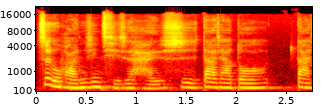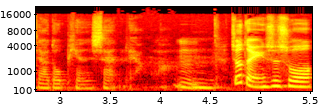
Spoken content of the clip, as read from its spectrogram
这个环境其实还是大家都大家都偏善良。嗯，就等于是说，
